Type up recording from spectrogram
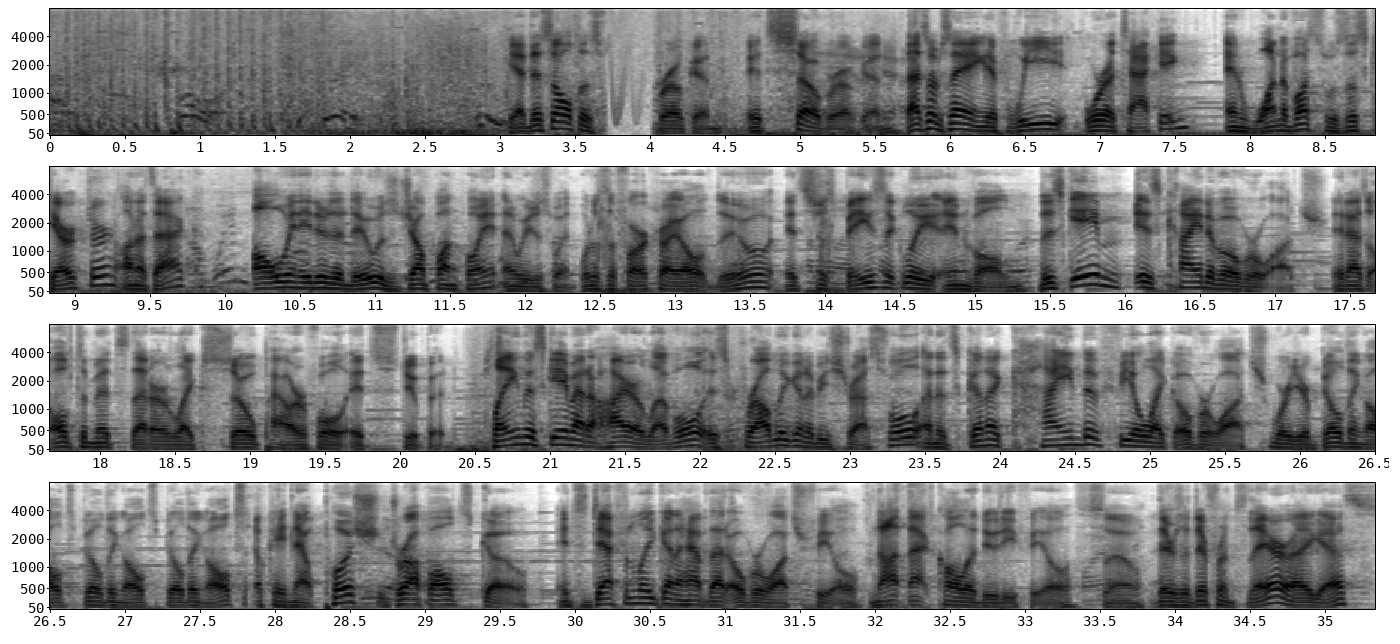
Yeah, this ult is broken. It's so broken. That's what I'm saying. If we were attacking and one of us was this character on attack, all we needed to do was jump on point and we just win. What does the Far Cry ult do? It's just basically invuln. This game is kind of Overwatch. It has ultimates that are like so powerful, it's stupid. Playing this game at a higher level is probably going to be stressful and it's going to kind of feel like Overwatch where you're building ults, building ults, building ults. Okay, now push, drop ults, go. It's definitely going to have that Overwatch feel, not that Call of Duty feel. So there's a difference there, I guess.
